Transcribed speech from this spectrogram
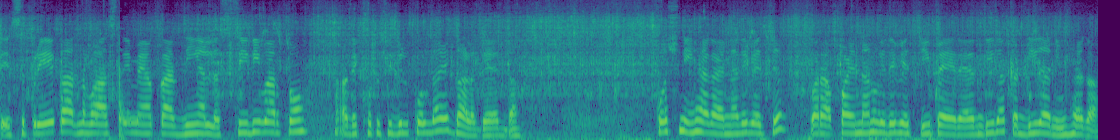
ਤੇ ਸਪਰੇਅ ਕਰਨ ਵਾਸਤੇ ਮੈਂ ਕਰਦੀ ਆ ਲੱਸੀ ਦੀ ਵਰਤੋਂ। ਆ ਦੇਖੋ ਤੁਸੀਂ ਬਿਲਕੁਲ ਦਾ ਇਹ ਗਲ ਗਿਆ ਇਦਾਂ ਕੁਝ ਨਹੀਂ ਹੈਗਾ ਇਹਨਾਂ ਦੇ ਵਿੱਚ। ਪਰ ਆਪਾਂ ਇਹਨਾਂ ਨੂੰ ਇਹਦੇ ਵਿੱਚ ਹੀ ਪਏ ਰਹਿਣ ਦੀ ਦਾ ਕੱਢੀ ਦਾ ਨਹੀਂ ਹੈਗਾ।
